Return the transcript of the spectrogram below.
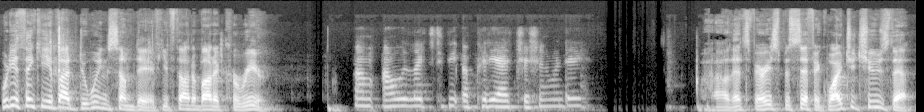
What are you thinking about doing someday if you've thought about a career? Um, I would like to be a pediatrician one day Wow, that's very specific. Why'd you choose that?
